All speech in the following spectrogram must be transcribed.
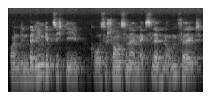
Und in Berlin gibt sich die große Chance, in einem exzellenten Umfeld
